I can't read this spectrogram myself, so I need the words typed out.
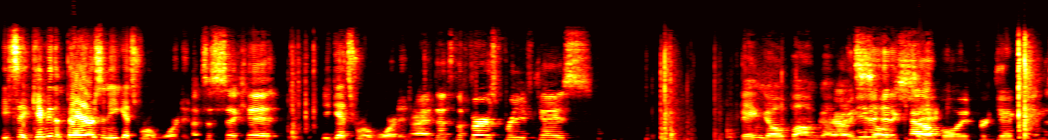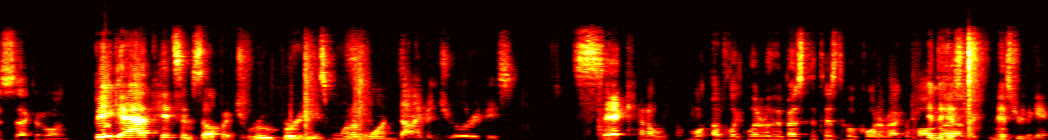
He said, "Give me the Bears," and he gets rewarded. That's a sick hit. He gets rewarded. All right, that's the first briefcase. Bingo bongo. All right, we need so to hit a sick. cowboy for Gimpy in the second one. Big App hits himself a Drew Brees one of one diamond jewelry piece. Sick. And a, of like literally the best statistical quarterback of all In the time. history. In the history of the game.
